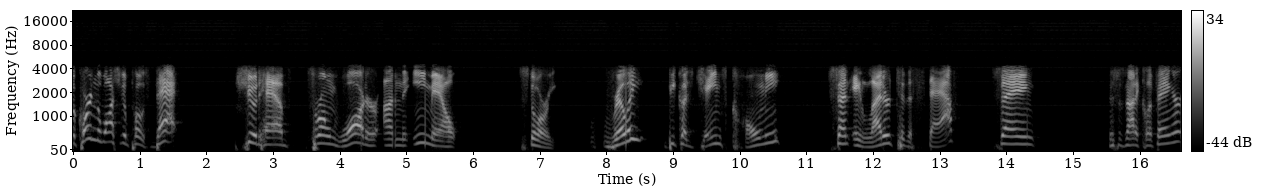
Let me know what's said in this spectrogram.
according to the Washington Post, that should have thrown water on the email story? Really? Because James Comey sent a letter to the staff saying this is not a cliffhanger?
